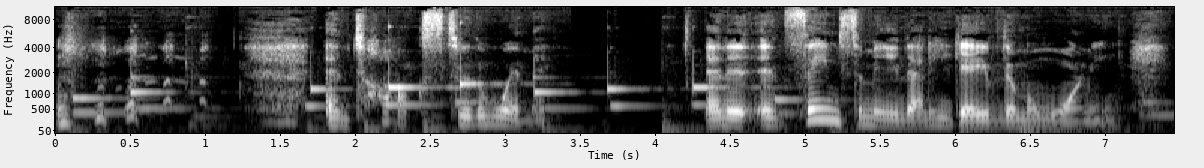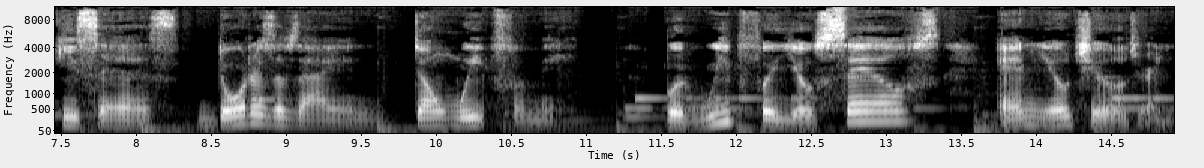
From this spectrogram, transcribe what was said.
and talks to the women. And it, it, seems to me that he gave them a warning. He says, Daughters of Zion, don't weep for me, but weep for yourselves and your children.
